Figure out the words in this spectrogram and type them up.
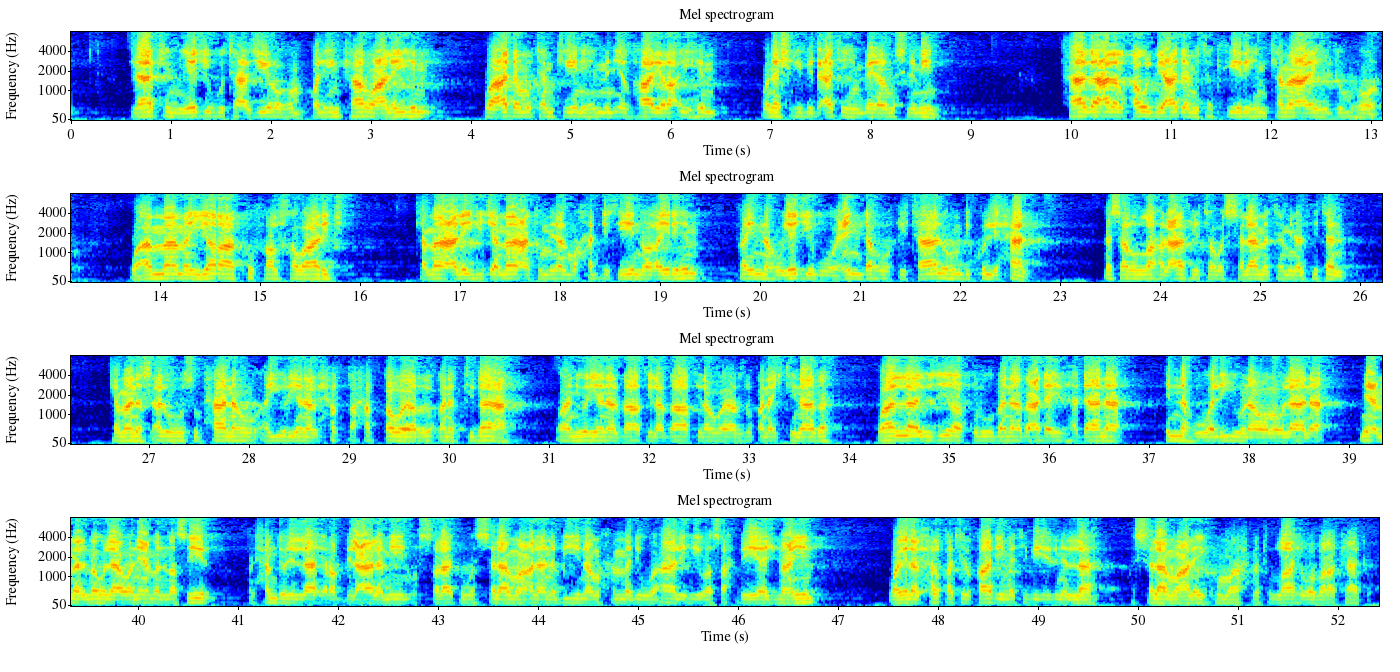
لكن يجب تعزيرهم والإنكار عليهم وعدم تمكينهم من إظهار رأيهم ونشر بدعتهم بين المسلمين. هذا على القول بعدم تكفيرهم كما عليه الجمهور. وأما من يرى كفر الخوارج كما عليه جماعة من المحدثين وغيرهم فإنه يجب عنده قتالهم بكل حال. نسأل الله العافية والسلامة من الفتن. كما نسأله سبحانه أن يرينا الحق حقا ويرزقنا اتباعه وأن يرينا الباطل باطلا ويرزقنا اجتنابه وأن لا يزيغ قلوبنا بعد إذ هدانا. إنه ولينا ومولانا نعم المولى ونعم النصير. الحمد لله رب العالمين والصلاة والسلام على نبينا محمد وآله وصحبه أجمعين. وإلى الحلقة القادمة بإذن الله. السلام عليكم ورحمة الله وبركاته.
